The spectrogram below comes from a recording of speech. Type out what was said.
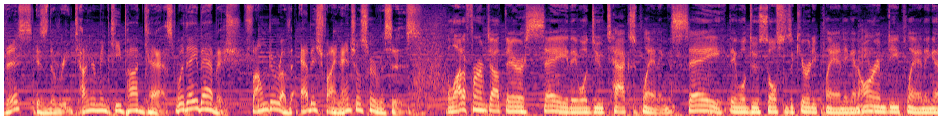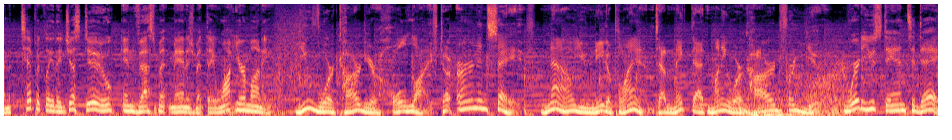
This is the Retirement Key Podcast with Abe Abish, founder of Abish Financial Services. A lot of firms out there say they will do tax planning, say they will do social security planning and RMD planning, and typically they just do investment management. They want your money. You've worked hard your whole life to earn and save. Now you need a plan to make that money work hard for you. Where do you stand today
